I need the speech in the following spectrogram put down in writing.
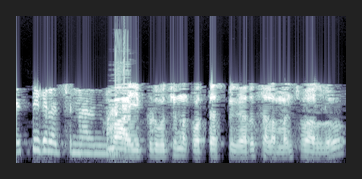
ఎస్పీ గారు వచ్చున్నారు ఇప్పుడు వచ్చిన కొత్త ఎస్పీ గారు చాలా మంచి వాళ్ళు.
